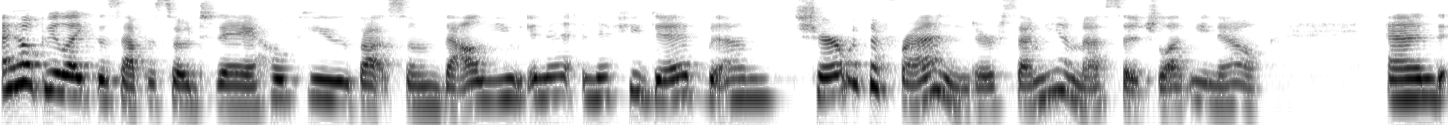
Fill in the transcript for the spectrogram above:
I hope you liked this episode today. I hope you got some value in it. And if you did, um, share it with a friend or send me a message. Let me know. And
